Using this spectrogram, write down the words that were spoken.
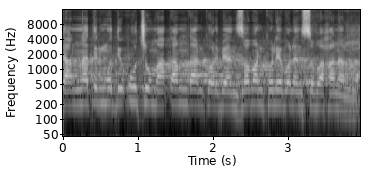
জান্নাতের মধ্যে উঁচু মাকাম দান করবেন। জবান খুলে বলেন সুবাহান আল্লাহ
